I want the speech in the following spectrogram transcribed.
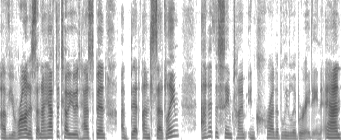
of Uranus. And I have to tell you, it has been a bit unsettling and at the same time incredibly liberating. And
